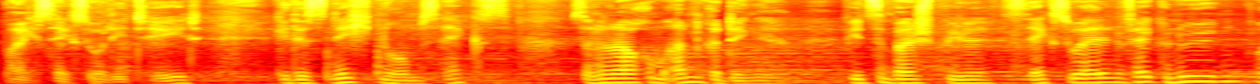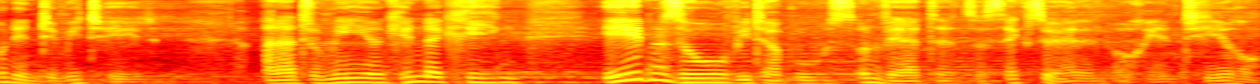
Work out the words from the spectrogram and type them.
Bei Sexualität geht es nicht nur um Sex, sondern auch um andere Dinge, wie zum Beispiel sexuellen Vergnügen und Intimität, Anatomie und Kinderkriegen, ebenso wie Tabus und Werte zur sexuellen Orientierung.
